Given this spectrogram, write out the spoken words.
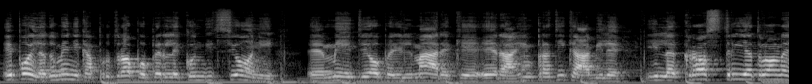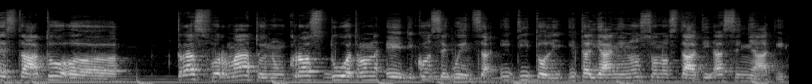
E poi la domenica purtroppo per le condizioni eh, meteo, per il mare che era impraticabile, il cross triathlon è stato eh, trasformato in un cross duathlon e di conseguenza i titoli italiani non sono stati assegnati.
